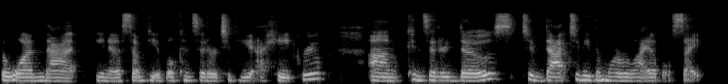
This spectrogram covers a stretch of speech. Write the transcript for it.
the one that you know some people consider to be a hate group, um, considered those to that to be the more reliable site.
